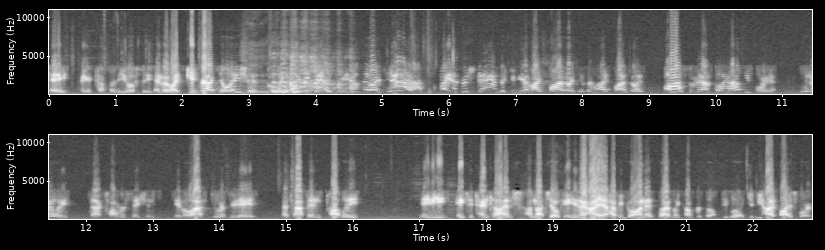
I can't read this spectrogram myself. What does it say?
"Hey, I got cut for the UFC," and they're like, "Congratulations!" I'm like, "No, you did." You know, they're like, "Yeah, I understand." They give me a high five, I give them a high five. They're like, "Awesome, man! I'm so happy for you." Literally, that conversation in the last two or three days has happened probably maybe eight to ten times. I'm not joking, and I haven't gone outside my comfort zone. People like give me high fives for it.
